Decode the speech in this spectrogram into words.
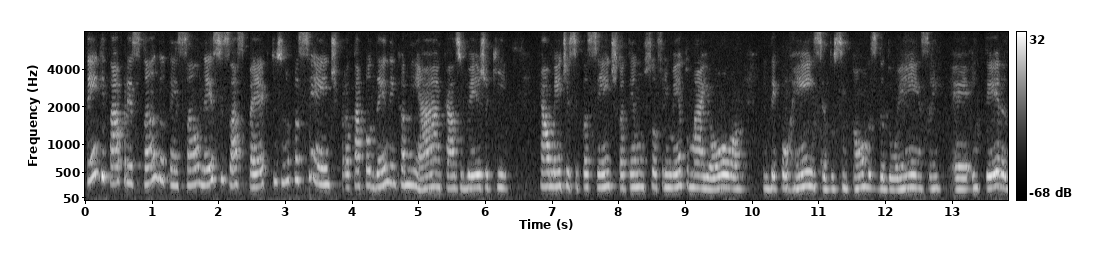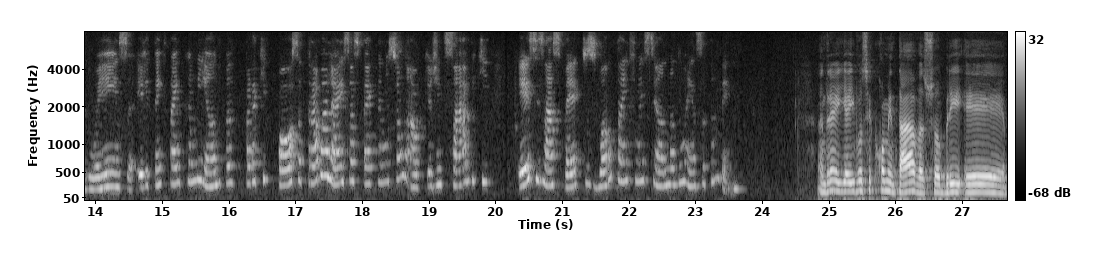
Tem que estar tá prestando atenção nesses aspectos no paciente, para estar tá podendo encaminhar, caso veja que realmente esse paciente está tendo um sofrimento maior, em decorrência dos sintomas da doença, é, inteira doença, ele tem que estar encaminhando pra, para que possa trabalhar esse aspecto emocional, porque a gente sabe que esses aspectos vão estar influenciando na doença também. André, e aí você comentava sobre eh,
